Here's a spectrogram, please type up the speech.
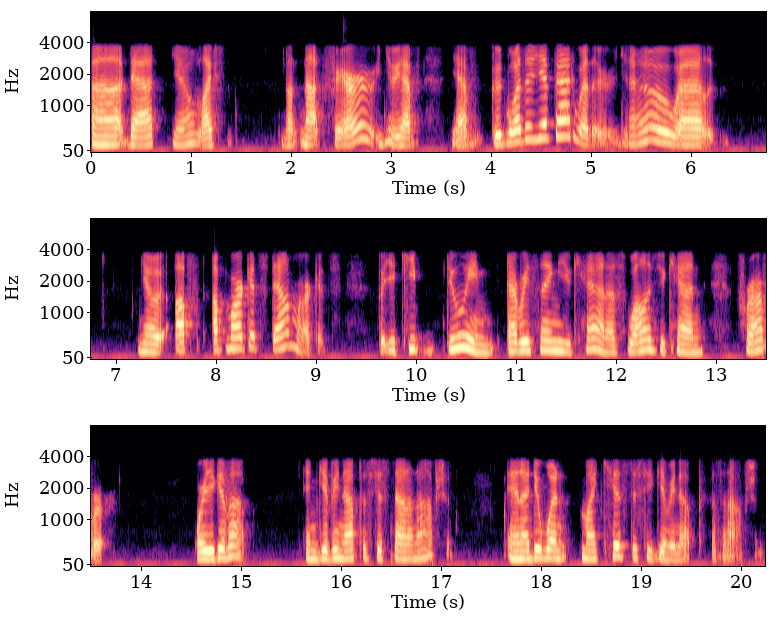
Uh, that you know, life's not, not fair. You know, you have you have good weather, you have bad weather. You know, uh, you know, up up markets, down markets but you keep doing everything you can as well as you can forever, or you give up. And giving up is just not an option. And I do want my kids to see giving up as an option.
